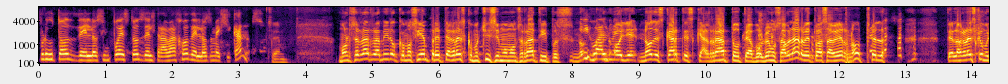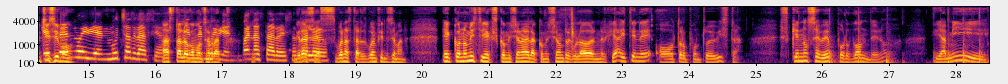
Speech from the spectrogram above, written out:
fruto de los impuestos del trabajo de los mexicanos. Sí. Montserrat Ramiro, como siempre, te agradezco muchísimo, Montserrat, y pues no, no, oye, no descartes que al rato te volvemos a hablar, ve tú a saber, ¿no? Te lo, te lo agradezco muchísimo. muy bien, muchas gracias. Hasta luego, bien. Buenas tardes. gracias, buenas tardes, buen fin de semana. Economista y excomisionada de la Comisión Reguladora de Energía, ahí tiene otro punto de vista. Es que no se ve por dónde, ¿no? Y a mí,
